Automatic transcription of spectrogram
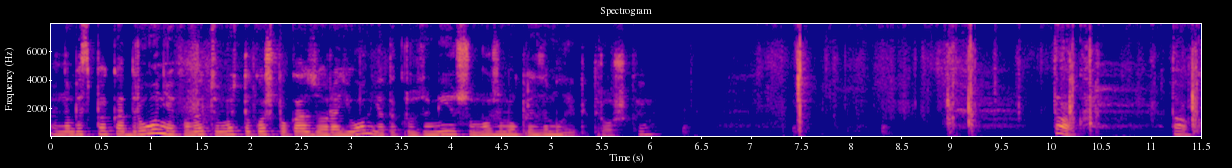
Небезпека дронів, але чомусь також показує район. Я так розумію, що можемо приземлити трошки. Так, так.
